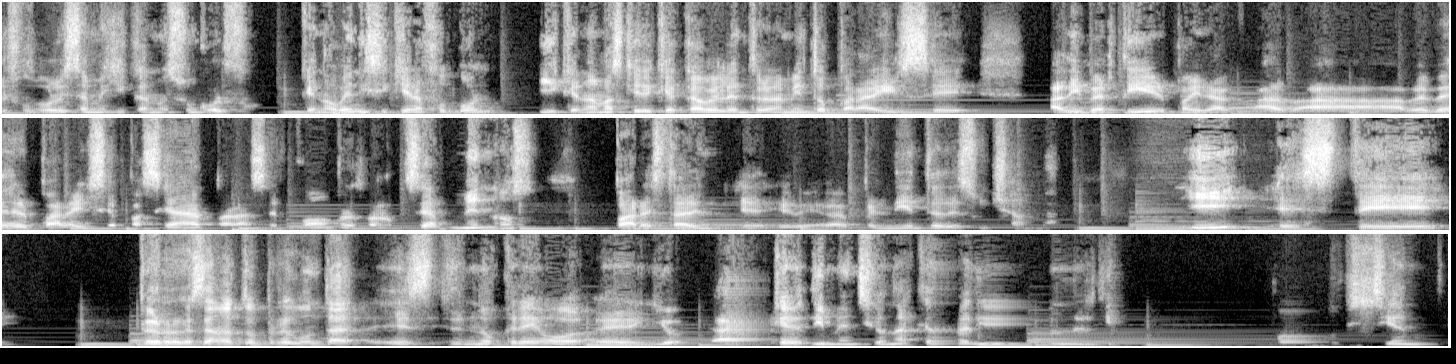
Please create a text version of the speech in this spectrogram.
el futbolista mexicano es un golfo, que no ve ni siquiera fútbol y que nada más quiere que acabe el entrenamiento para irse a divertir, para ir a, beber, para irse a pasear, para hacer compras, para lo que sea, menos para estar eh, eh, pendiente de su chamba. Y este, pero regresando a tu pregunta, este, no creo, eh, yo, hay que dimensionar que no en el tiempo suficiente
